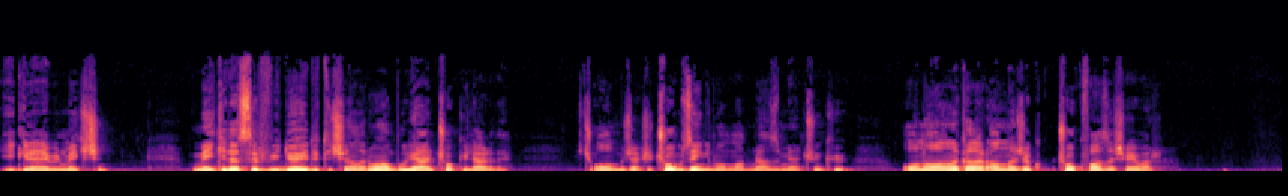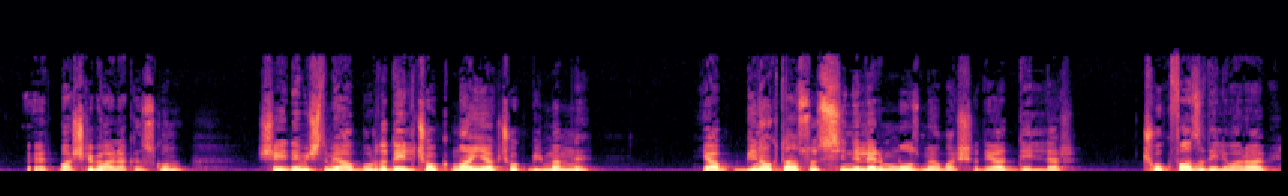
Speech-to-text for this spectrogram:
ilgilenebilmek için. Mac'i de sırf video edit için alırım ama bu yani çok ileride. Hiç olmayacak şey. Çok zengin olmam lazım yani. Çünkü onu alana kadar alınacak çok fazla şey var. Evet başka bir alakasız konu. Şey demiştim ya burada deli çok, manyak çok bilmem ne. Ya bir noktadan sonra sinirlerim bozmaya başladı ya deliler. Çok fazla deli var abi.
